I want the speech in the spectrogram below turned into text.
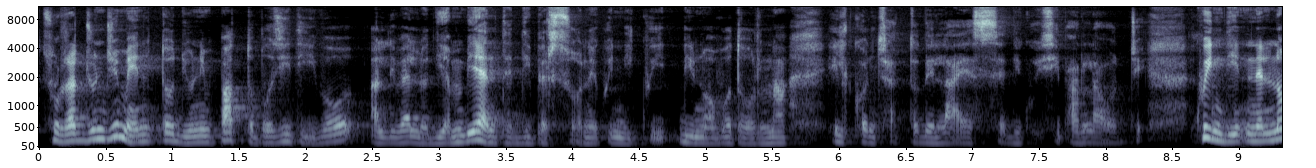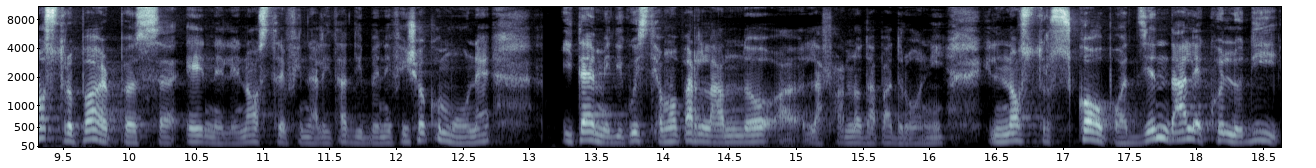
sul raggiungimento di un impatto positivo a livello di ambiente e di persone, quindi qui di nuovo torna il concetto della S di cui si parla oggi. Quindi nel nostro purpose e nelle nostre nostre finalità di beneficio comune, i temi di cui stiamo parlando eh, la fanno da padroni. Il nostro scopo aziendale è quello di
